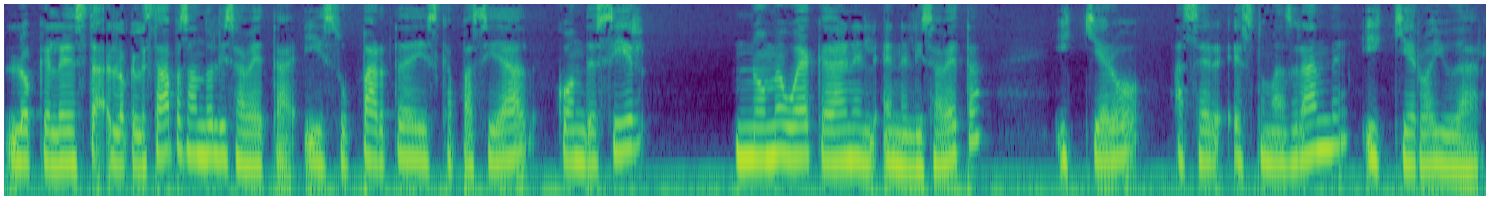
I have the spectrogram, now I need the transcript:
lo que le está, lo que le estaba pasando a Elisabetta y su parte de discapacidad con decir no me voy a quedar en, el, en Elisabetta y quiero hacer esto más grande y quiero ayudar.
